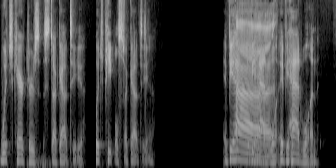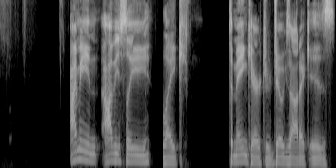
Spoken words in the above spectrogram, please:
which characters stuck out to you? Which people stuck out to you? If you had, if you had Uh, one, if you had one, I mean, obviously, like the main character, Joe Exotic, is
